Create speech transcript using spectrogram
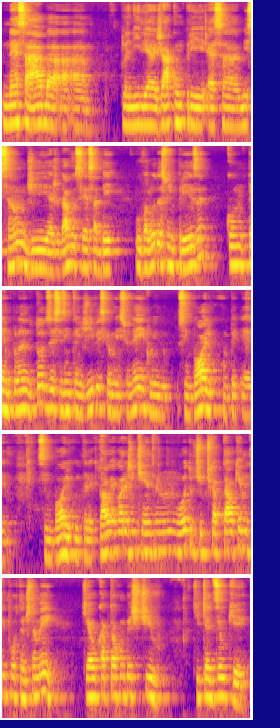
nessa aba, a, a, planilha já cumpre essa missão de ajudar você a saber o valor da sua empresa, contemplando todos esses intangíveis que eu mencionei, incluindo simbólico, é, simbólico, intelectual, e agora a gente entra num outro tipo de capital que é muito importante também, que é o capital competitivo, que quer dizer o quê?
